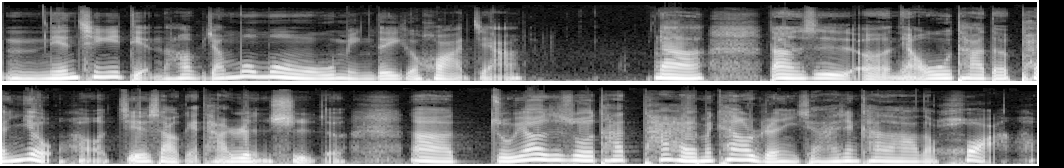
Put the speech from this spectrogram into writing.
嗯年轻一点，然后比较默默无名的一个画家。那当然是呃鸟屋他的朋友哈介绍给他认识的。那主要是说他他还没看到人以前，他先看到他的画哈。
